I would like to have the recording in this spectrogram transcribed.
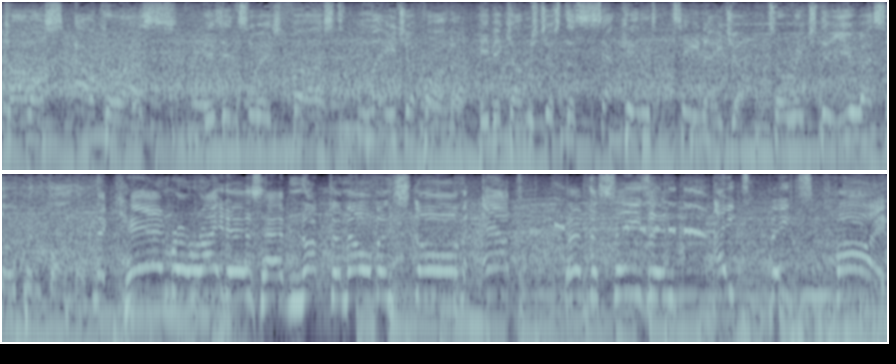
Carlos Alcaraz is into his first major final. He becomes just the second teenager to reach the US Open final. The Canberra Raiders have knocked the Melbourne Storm out of the season. Eight beats five.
